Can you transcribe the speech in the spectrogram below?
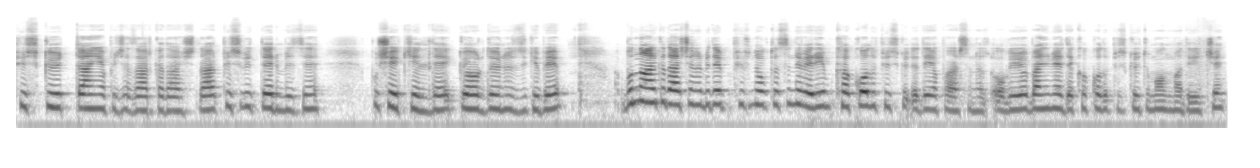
püsküvitten yapacağız arkadaşlar. Püsküvitlerimizi bu şekilde gördüğünüz gibi. Bunun arkadaşlarına bir de püf noktasını vereyim. Kakaolu püsküvitle de yaparsınız oluyor. Benim evde kakaolu püsküvitim olmadığı için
